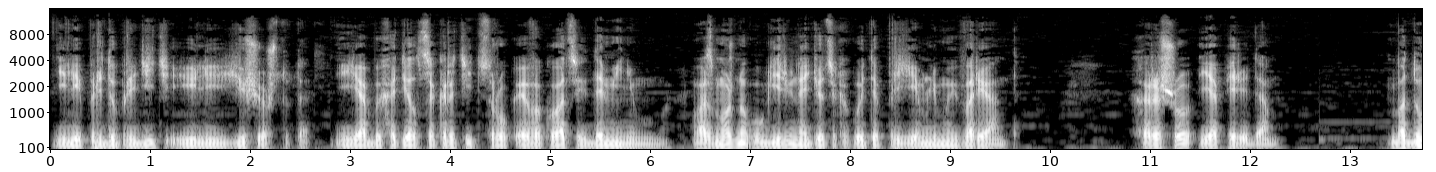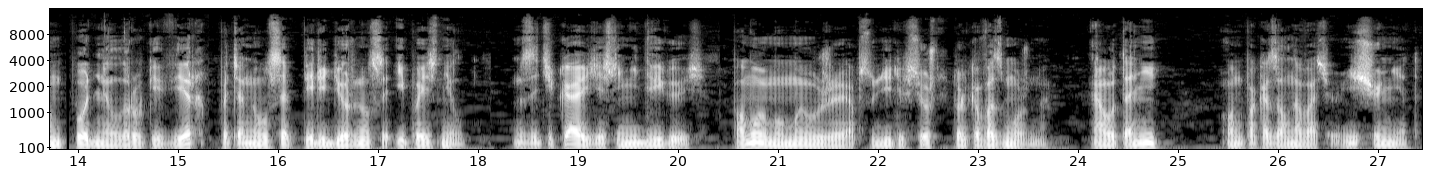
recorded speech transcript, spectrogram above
Или предупредить, или еще что-то. Я бы хотел сократить срок эвакуации до минимума. Возможно, у Гири найдется какой-то приемлемый вариант. Хорошо, я передам. Бадун поднял руки вверх, потянулся, передернулся и пояснил. Затекаю, если не двигаюсь. По-моему, мы уже обсудили все, что только возможно. А вот они, он показал на Васю, еще нет.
